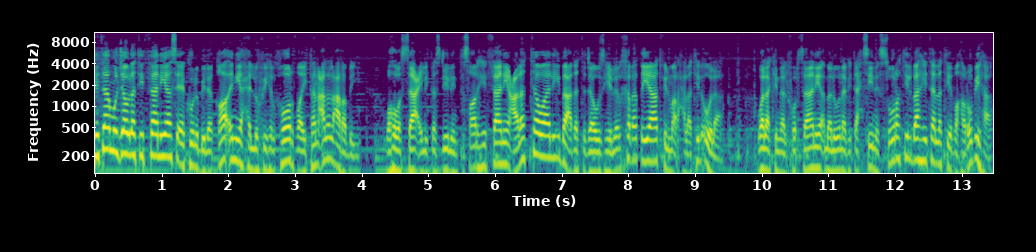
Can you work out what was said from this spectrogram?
ختام الجولة الثانية سيكون بلقاء يحل فيه الخور ضيفا على العربي وهو الساعي لتسجيل انتصاره الثاني على التوالي بعد تجاوزه للخريطيات في المرحلة الأولى. ولكن الفرسان يأملون بتحسين الصورة الباهتة التي ظهروا بها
